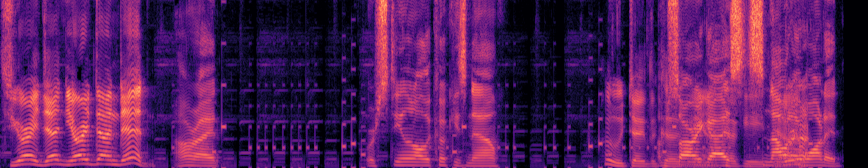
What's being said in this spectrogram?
So you already did. You already done did. All right. We're stealing all the cookies now. Who took the I'm cookie? sorry, guys. Cookie This not what? I wanted.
